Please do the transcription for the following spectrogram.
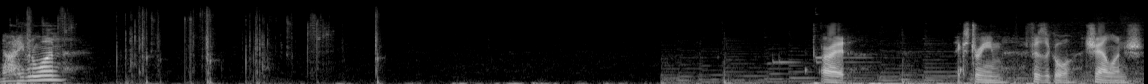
Not even one? Alright. Extreme physical challenge.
